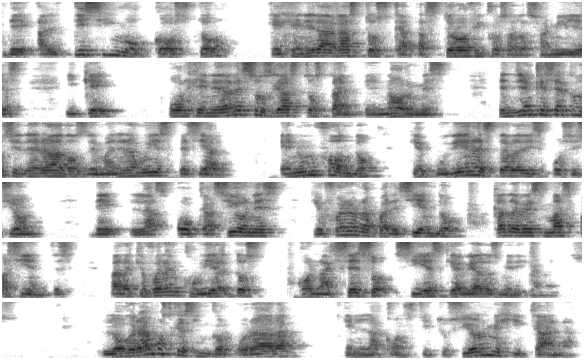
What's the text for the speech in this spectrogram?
de altísimo costo, que genera gastos catastróficos a las familias y que por generar esos gastos tan enormes, tendrían que ser considerados de manera muy especial en un fondo que pudiera estar a disposición de las ocasiones que fueran apareciendo cada vez más pacientes para que fueran cubiertos con acceso si es que había los medicamentos. Logramos que se incorporara en la Constitución mexicana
